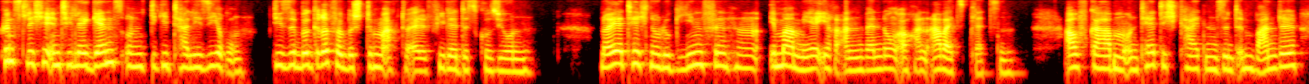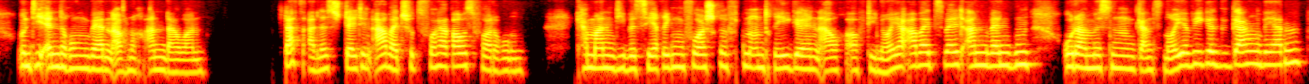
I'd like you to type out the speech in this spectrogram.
Künstliche Intelligenz und Digitalisierung. Diese Begriffe bestimmen aktuell viele Diskussionen. Neue Technologien finden immer mehr ihre Anwendung auch an Arbeitsplätzen. Aufgaben und Tätigkeiten sind im Wandel und die Änderungen werden auch noch andauern. Das alles stellt den Arbeitsschutz vor Herausforderungen. Kann man die bisherigen Vorschriften und Regeln auch auf die neue Arbeitswelt anwenden oder müssen ganz neue Wege gegangen werden?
